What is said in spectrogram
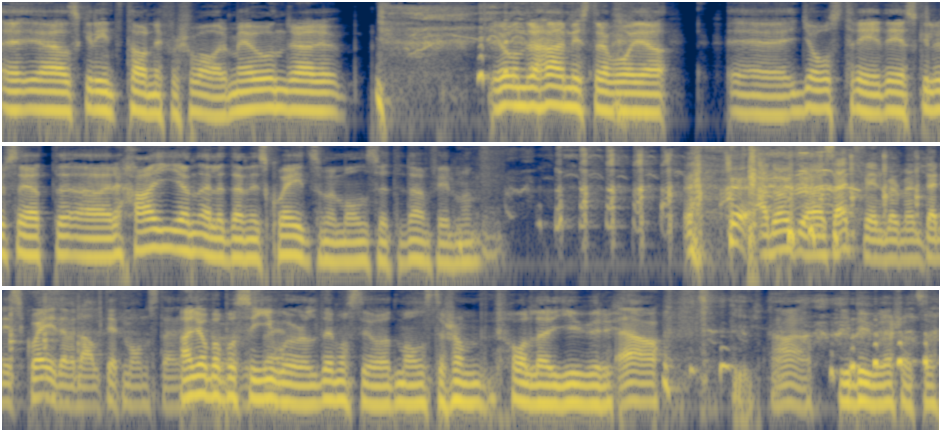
äh, jag skulle inte ta den i försvar, men jag undrar... Jag undrar här, Mr. Avoya, eh, Jaws 3D, skulle du säga att det är Hajen eller Dennis Quaid som är monstret i den filmen? Ja, då har inte jag sett filmer men Dennis Quaid är väl alltid ett monster. Han jobbar på SeaWorld, det måste ju vara ett monster som håller djur Ja. Ja, ja. i burar så att säga.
